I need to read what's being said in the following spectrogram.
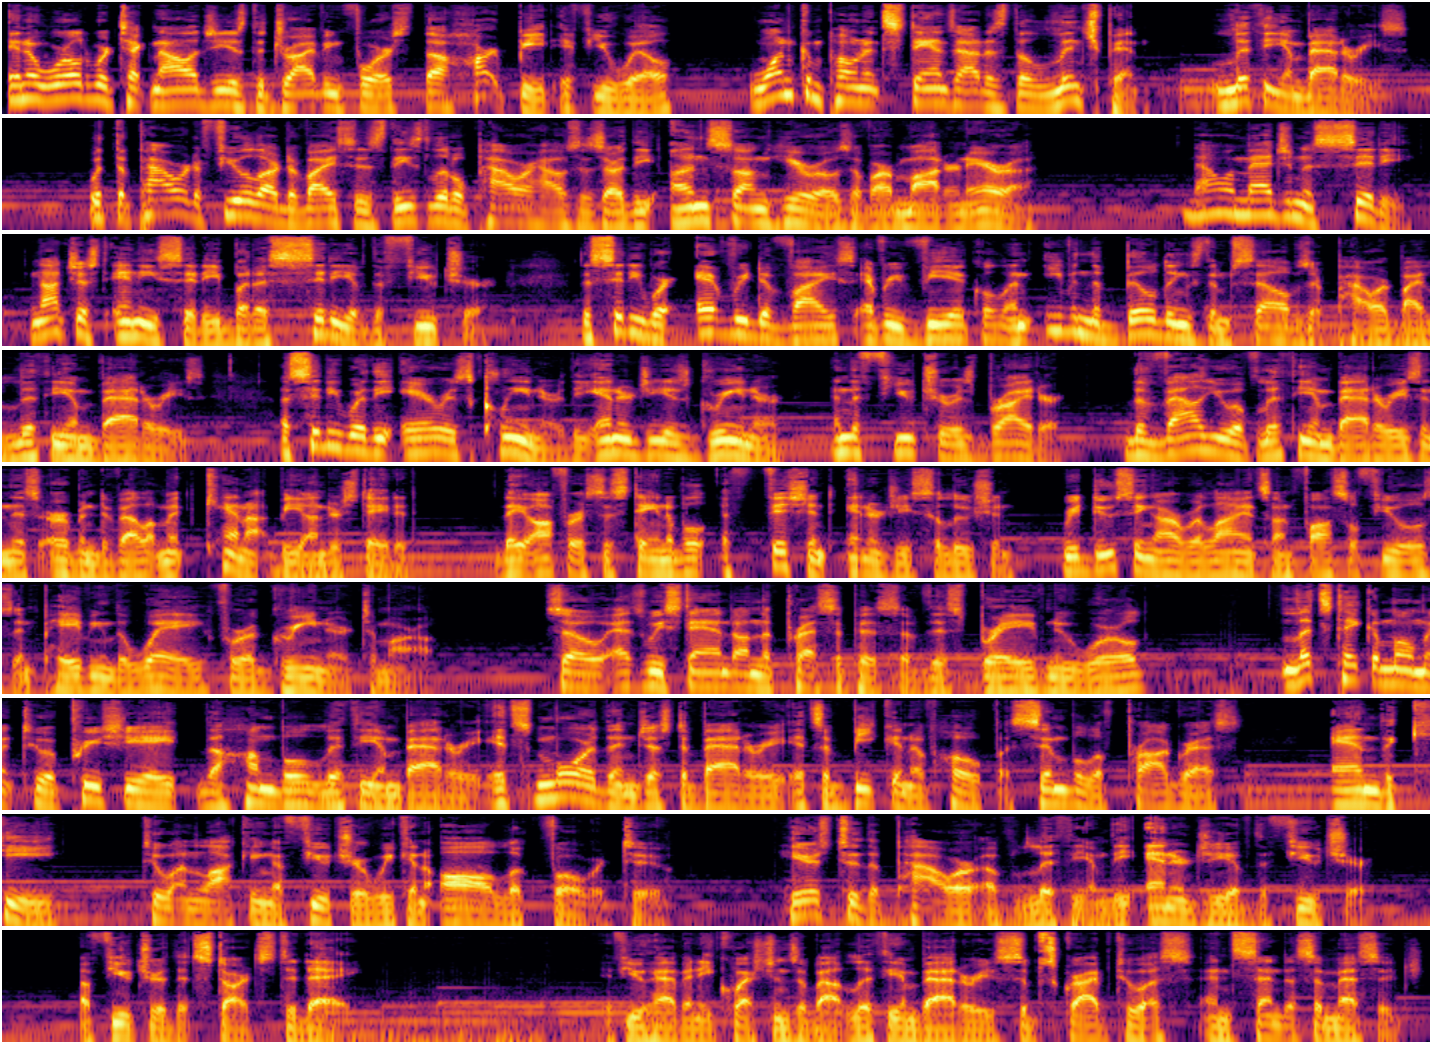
In a world where technology is the driving force, the heartbeat, if you will, one component stands out as the linchpin, lithium batteries. With the power to fuel our devices, these little powerhouses are the unsung heroes of our modern era. Now imagine a city, not just any city, but a city of the future. The city where every device, every vehicle, and even the buildings themselves are powered by lithium batteries. A city where the air is cleaner, the energy is greener, and the future is brighter. The value of lithium batteries in this urban development cannot be understated. They offer a sustainable, efficient energy solution, reducing our reliance on fossil fuels and paving the way for a greener tomorrow. So, as we stand on the precipice of this brave new world, let's take a moment to appreciate the humble lithium battery. It's more than just a battery, it's a beacon of hope, a symbol of progress, and the key to unlocking a future we can all look forward to. Here's to the power of lithium, the energy of the future, a future that starts today. If you have any questions about lithium batteries, subscribe to us and send us a message.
